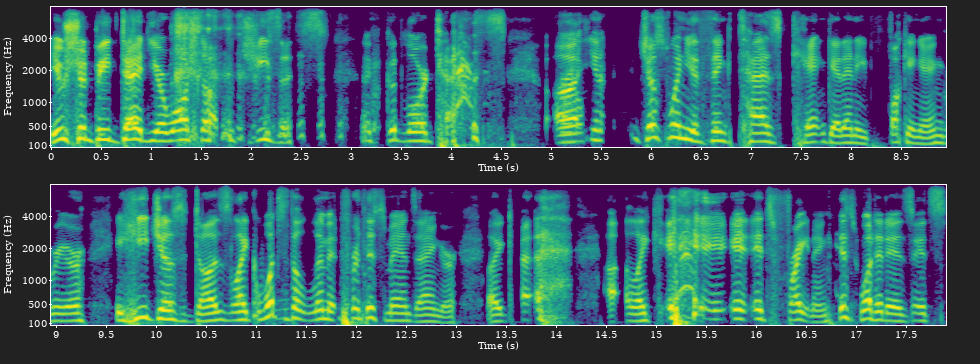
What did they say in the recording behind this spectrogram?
"You should be dead. You're washed up." Jesus, good Lord, Taz. Uh, you know, just when you think Taz can't get any fucking angrier, he just does. Like, what's the limit for this man's anger? Like, uh, uh, like it, it, it's frightening. Is what it is. It's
